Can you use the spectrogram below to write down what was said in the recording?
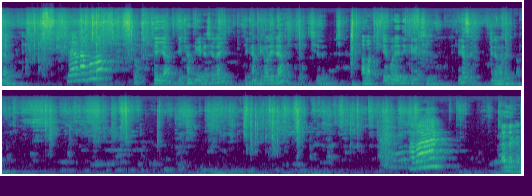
নেন। যাই এইয়া এখান থেকে এটা সেলাই এখান থেকে আবার এটা সেলাই। আবার এরপরে এদিক থেকে সেলাই ঠিক আছে? এটা মনে রাখতে হবে। আবার? আর না কেন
